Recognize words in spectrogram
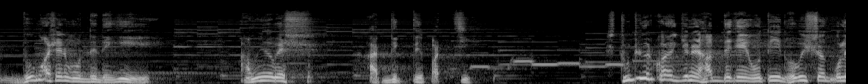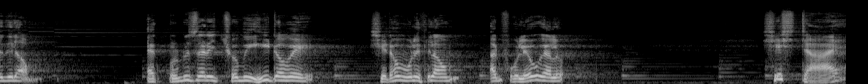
দু মাসের মধ্যে দেখি আমিও বেশ হাত দেখতে পাচ্ছি। স্টুডিওর কয়েকজনের হাত দেখে অতীত ভবিষ্যৎ বলে দিলাম। এক প্রডিউসারের ছবি হিট হবে, সেটাও বলেছিলাম আর ফলেও গেল। শেষটায়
